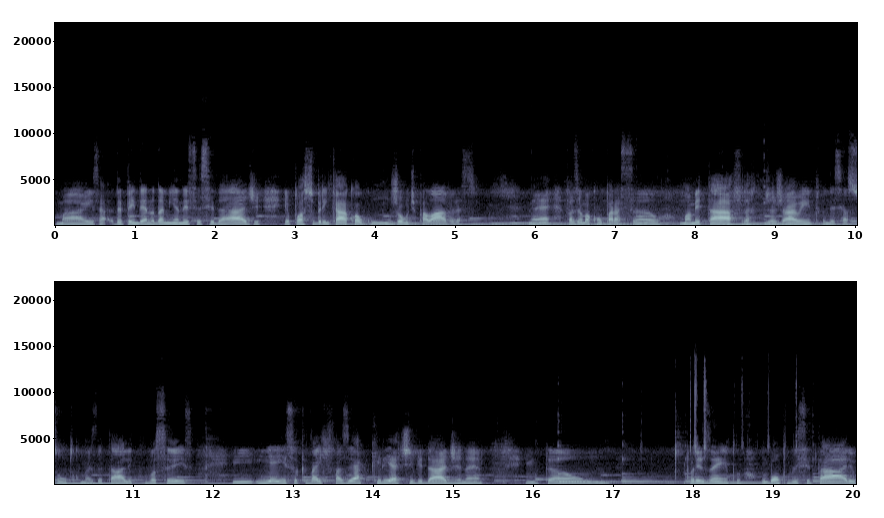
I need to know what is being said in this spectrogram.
Mas dependendo da minha necessidade, eu posso brincar com algum jogo de palavras. Né? fazer uma comparação, uma metáfora. Já já eu entro nesse assunto com mais detalhe com vocês. E, e é isso que vai fazer a criatividade, né? Então, por exemplo, um bom publicitário,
